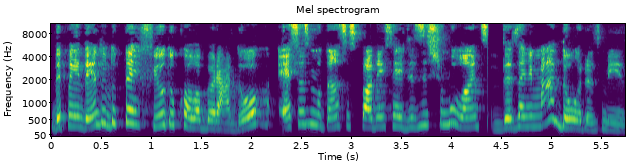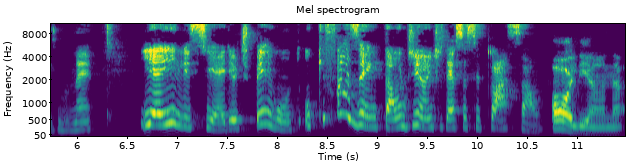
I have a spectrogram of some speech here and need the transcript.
dependendo do perfil do colaborador, essas mudanças podem ser desestimulantes, desanimadoras mesmo, né? E aí, Licieri, eu te pergunto, o que fazer então diante dessa situação? Olha, Ana,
